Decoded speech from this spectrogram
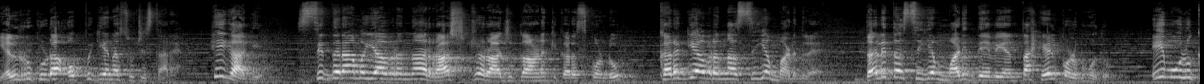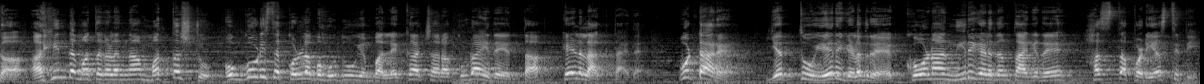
ಎಲ್ಲರೂ ಕೂಡ ಒಪ್ಪಿಗೆಯನ್ನ ಸೂಚಿಸ್ತಾರೆ. ಹೀಗಾಗಿ ಸಿದ್ದರಾಮಯ್ಯ ಅವರನ್ನ ರಾಷ್ಟ್ರ ರಾಜಕಾರಣಕ್ಕೆ ಕರೆಸ್ಕೊಂಡು ಖರ್ಗೆ ಅವರನ್ನ ಸಿಎಂ ಮಾಡಿದ್ರೆ ದಲಿತ ಸಿಎಂ ಮಾಡಿದ್ದೇವೆ ಅಂತ ಹೇಳ್ಕೊಳ್ಬಹುದು. ಈ ಮೂಲಕ ಅಹಿಂದ ಮತಗಳನ್ನ ಮತ್ತಷ್ಟು ಒಗ್ಗೂಡಿಸಿಕೊಳ್ಳಬಹುದು ಎಂಬ ಲೆಕ್ಕಾಚಾರ ಕೂಡ ಇದೆ ಅಂತ ಹೇಳಲಾಗ್ತಾ ಇದೆ. ಒಟ್ಟಾರೆ ಎತ್ತು ಏರಿಗೆಳೆದ್ರೆ ಕೋಣ ನೀರಿಗೆಳೆದಂತಾಗಿದೆ ಹಸ್ತಪಡೆಯ ಸ್ಥಿತಿ.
